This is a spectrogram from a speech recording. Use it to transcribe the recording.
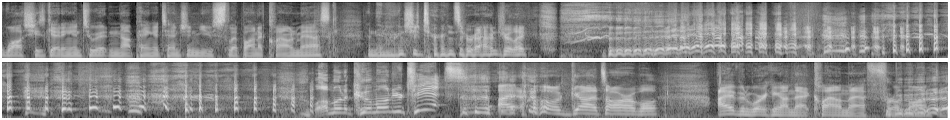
while she's getting into it and not paying attention, you slip on a clown mask, and then when she turns around, you're like, I'm gonna come on your tits. I, "Oh God, it's horrible." I have been working on that clown laugh for a long time.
